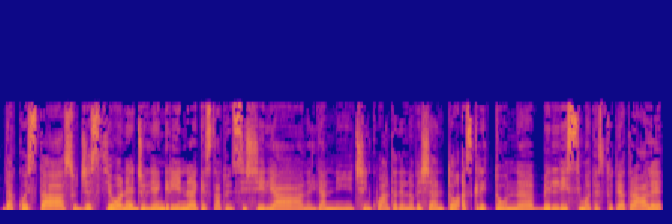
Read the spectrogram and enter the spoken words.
Da questa suggestione Julian Green, che è stato in Sicilia negli anni 50 del Novecento, ha scritto un bellissimo testo teatrale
